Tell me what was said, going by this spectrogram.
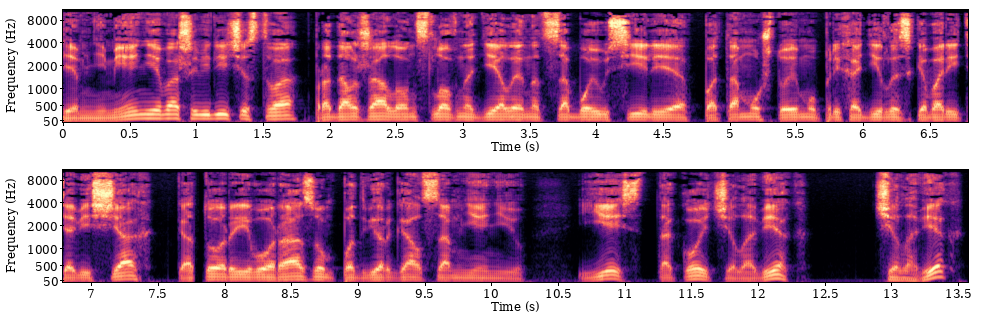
«Тем не менее, Ваше Величество», — продолжал он, словно делая над собой усилия, потому что ему приходилось говорить о вещах, которые его разум подвергал сомнению. «Есть такой человек». «Человек?»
